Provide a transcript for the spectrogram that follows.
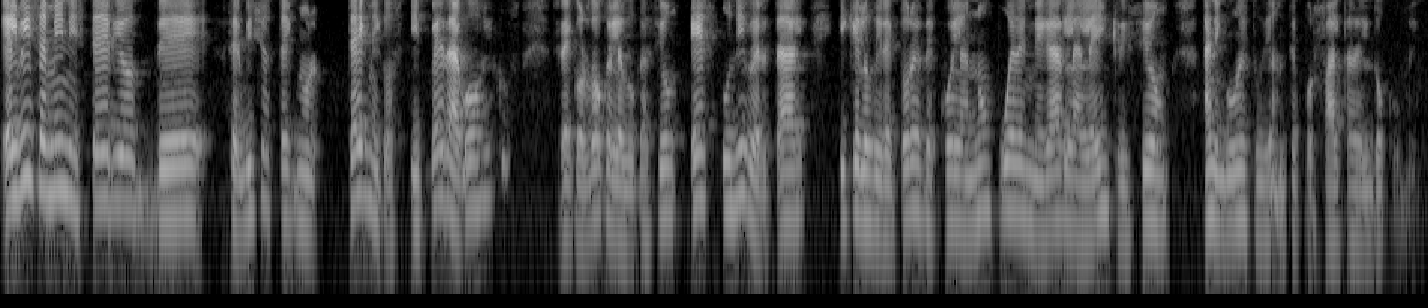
El viceministerio de Servicios Técnicos y Pedagógicos recordó que la educación es universal y que los directores de escuela no pueden negar la inscripción a ningún estudiante por falta del documento.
